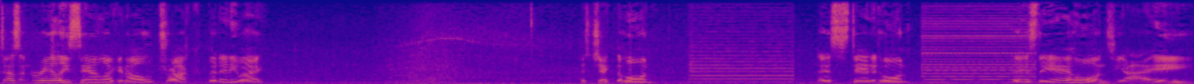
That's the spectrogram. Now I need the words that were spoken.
Doesn't really sound like an old truck, but anyway. Let's check the horn. There's the standard horn. There's the air horns. Yay!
